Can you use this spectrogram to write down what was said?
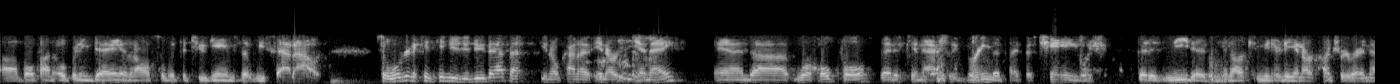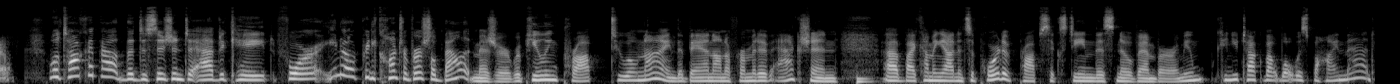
uh, both on opening day and also with the two games that we sat out. So we're going to continue to do that. That's you know kind of in our DNA, and uh, we're hopeful that it can actually bring the type of change that is needed in our community and our country right now. Well, talk about the decision to advocate for, you know, a pretty controversial ballot measure, repealing Prop 209, the ban on affirmative action, uh, by coming out in support of Prop 16 this November. I mean, can you talk about what was behind that?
